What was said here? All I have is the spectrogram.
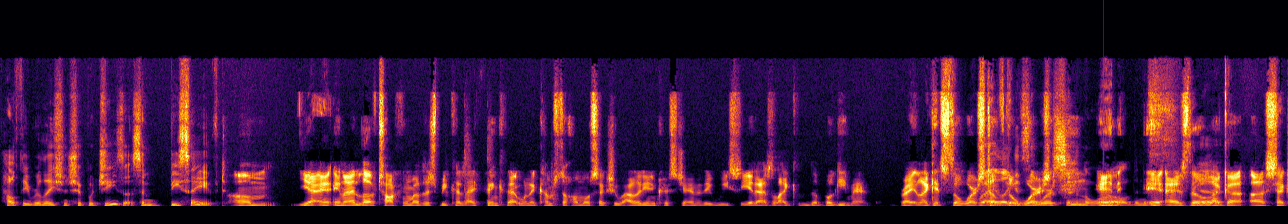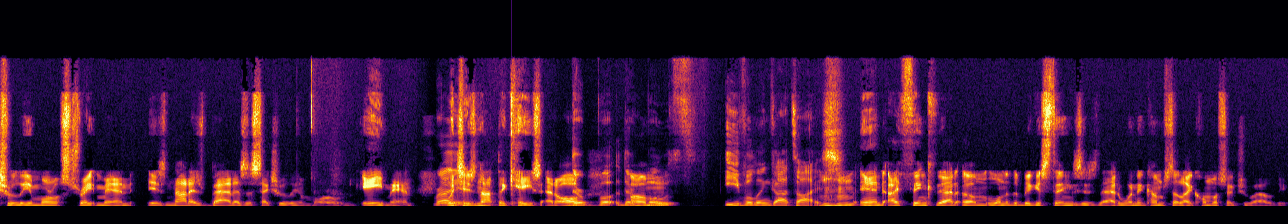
healthy relationship with Jesus and be saved. Um, yeah, and, and I love talking about this because I think that when it comes to homosexuality and Christianity, we see it as like the boogeyman right? Like it's the worst Right, of like the it's the worst. worst sin in the world, And and it- as though yeah. like a, a sexually immoral straight man is not as bad as a sexually immoral gay man, Right. which is not the case at all. They're, bo- they're Um, both evil in God's eyes. Mhm. And I think that um, one of the biggest things is that when it comes to like homosexuality,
